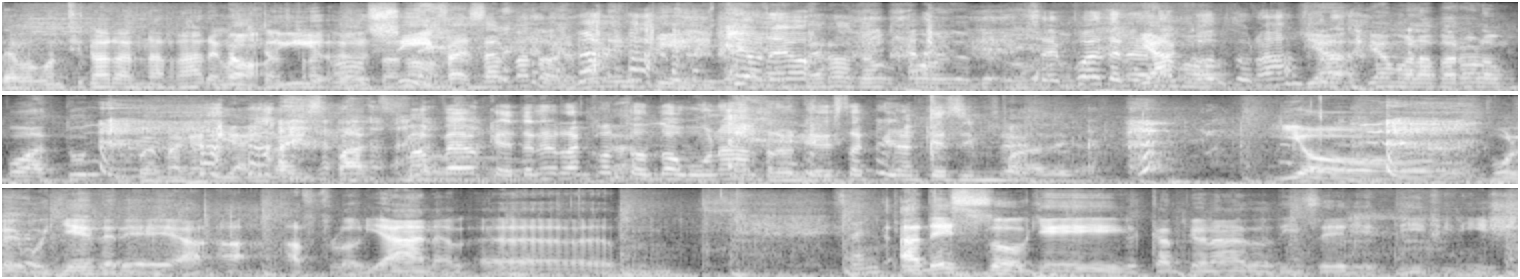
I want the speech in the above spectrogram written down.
Devo continuare a narrare no, qualche io, altra cosa? Sì, no? Salvatore, volentieri. io ne ho. Però dopo, dopo, Se vuoi te ne diamo, racconto un'altra. Diamo la parola un po' a tutti, poi magari hai spazio. Vabbè, ok, te ne racconto dopo un'altra perché questa qui è anche simpatica. Io volevo chiedere a, a, a Floriana. Eh, adesso che il campionato di Serie D finisce,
